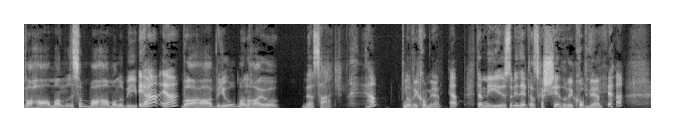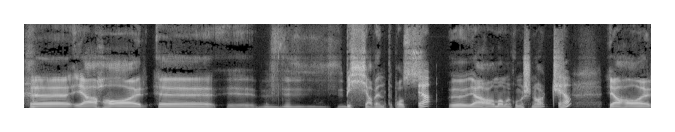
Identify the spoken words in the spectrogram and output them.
Hva har man, liksom? Hva har man å by på? Ja, ja. Har jo? Man har jo dessert. Ja. Når vi kommer hjem? Ja. Det er mye som i det hele tatt skal skje når vi kommer hjem. Eh, jeg har uh, Bikkja venter på oss. Ja. Uh, jeg har Mamma kommer snart. Ja. Jeg har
